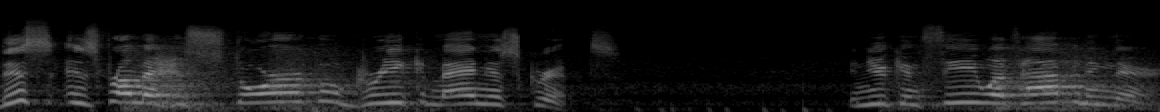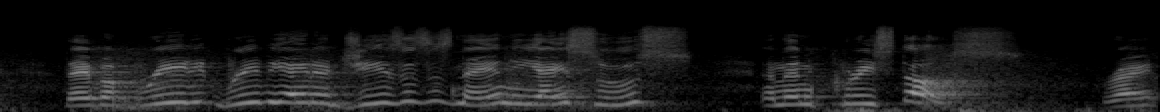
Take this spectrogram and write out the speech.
this is from a historical Greek manuscript. And you can see what's happening there. They've abbreviated Jesus' name, Jesus, and then Christos, right?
